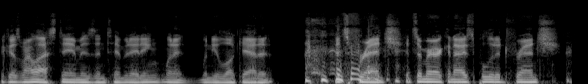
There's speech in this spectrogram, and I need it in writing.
because my last name is intimidating when it when you look at it. It's French. it's Americanized, polluted French.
